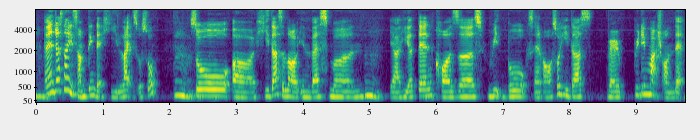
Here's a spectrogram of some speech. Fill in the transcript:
and then just now is something that he likes also. Mm. So uh, he does a lot of investment. Mm. Yeah, he attend courses, read books, and also he does very pretty much on that.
